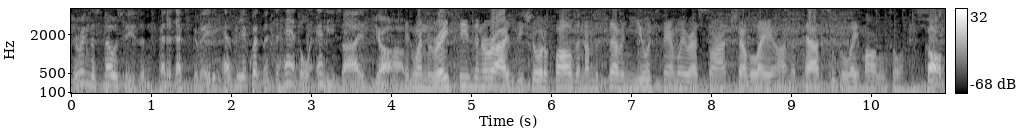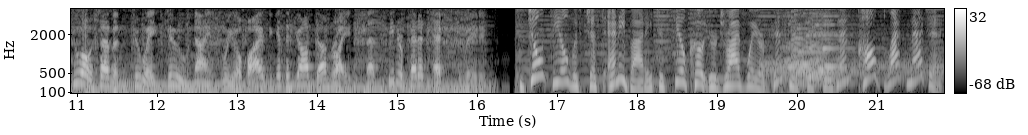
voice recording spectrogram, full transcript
During the snow season, Pettit Excavating has the equipment to handle any size job. And when the race season arrives, be sure to follow the number 7 Hewitt's Family Restaurant Chevrolet on the PASS Super Late Model Tour. Call 207-282-9305 to get the job done right. That's Peter Pettit Excavating. Don't deal with just anybody to seal coat your driveway or business this season. Call Black Magic.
